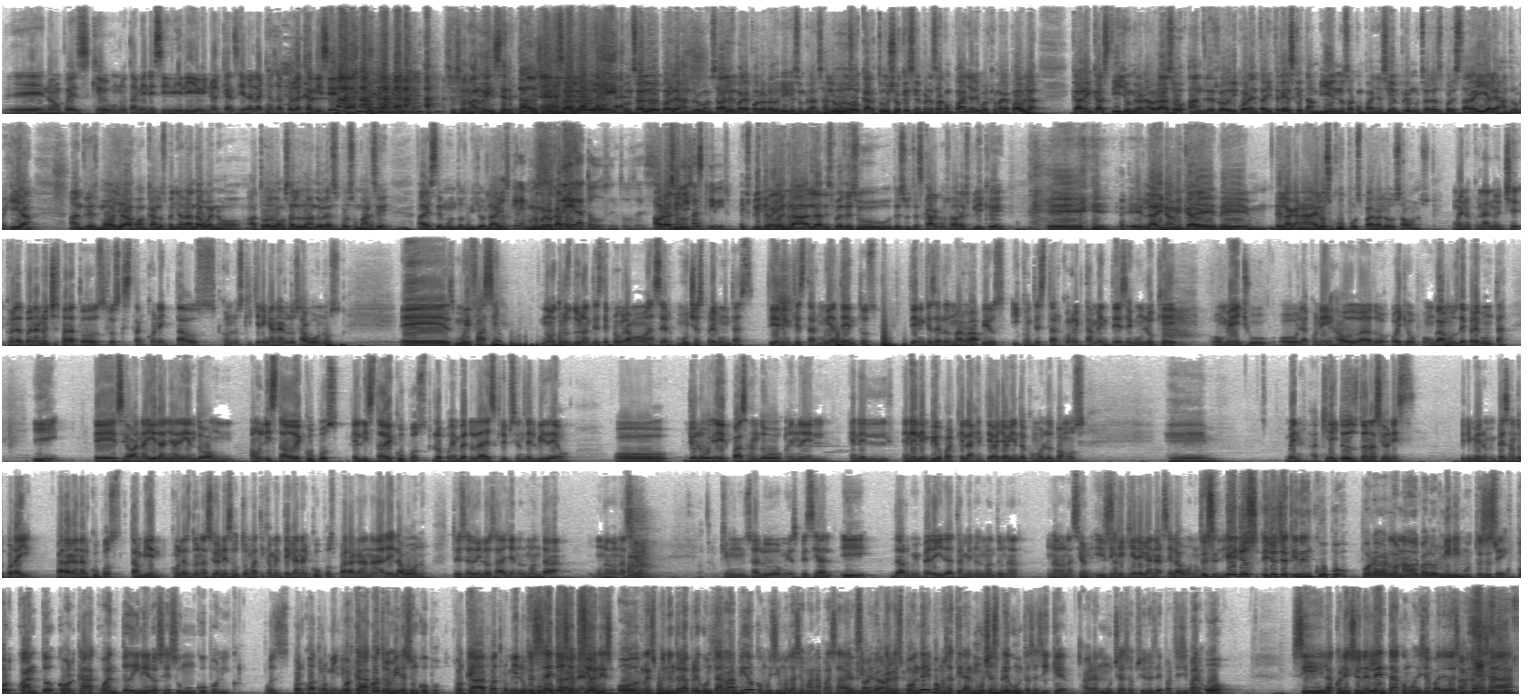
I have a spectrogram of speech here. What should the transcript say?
Eh, no, pues que uno también es civil y hoy no alcancé a ir a la casa por la camiseta. Eso sonó a reinsertado. ¿sí? Un saludo, un saludo para Alejandro González, María Paula Rodríguez, un gran saludo. Cartucho, que siempre nos acompaña, al igual que María Paula. Karen Castillo, un gran abrazo. Andrés Rodri 43, que también nos acompaña siempre. Muchas gracias por estar ahí. Alejandro Mejía, Andrés Moya, Juan Carlos Peñaranda. Bueno, a todos los vamos saludando. Gracias por sumarse a este Mundos Millos Live Los queremos número 14. leer a todos, entonces Ahora sí, vamos Nico, a escribir. explique Bueno. pues la, la- después de, su, de sus descargos, ahora explique eh, eh, la dinámica de, de- de la ganada de los cupos para los abonos. Bueno, con, la noche, con las buenas noches para todos los que están conectados, con los que quieren ganar los abonos. Es muy fácil. Nosotros durante este programa vamos a hacer muchas preguntas. Tienen que estar muy atentos, tienen que ser los más rápidos y contestar correctamente según lo que o Mechu o la coneja o Eduardo o yo pongamos de pregunta. Y eh, se van a ir añadiendo a un, a un listado de cupos. El listado de cupos lo pueden ver en la descripción del video o yo lo voy a ir pasando en el, en el, en el envío para que la gente vaya viendo cómo los vamos. eh, bueno, aquí hay dos donaciones. Primero, empezando por ahí. Para ganar cupos, también con las donaciones automáticamente ganan cupos para ganar el abono. Entonces Edwin Lozada ya nos manda una donación, que un saludo muy especial. Y Darwin Pereira también nos manda una, una donación y dice Exacto. que quiere ganarse el abono. Entonces Listo. ellos, ellos ya tienen cupo por haber donado el valor mínimo. Entonces, Sí. ¿por cuánto, por cada cuánto dinero se suma un cupo, Nico? Pues por 4 mil. Por cada cuatro mil es un cupo. Por cada 4.000 un Entonces cupo hay dos opciones. O respondiendo la pregunta rápido, como hicimos la semana pasada, el primero que responde, vamos a tirar muchas preguntas, así que habrán muchas opciones de participar. O si la conexión es lenta, como decían varios la semana pasada,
